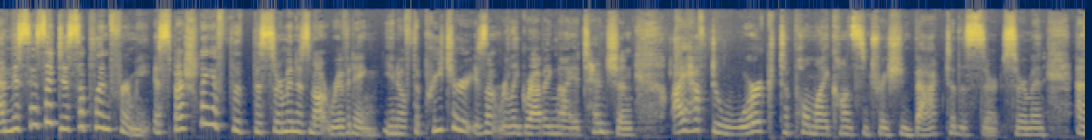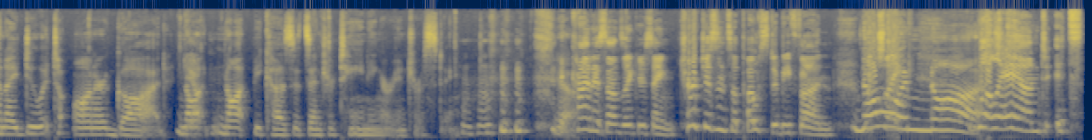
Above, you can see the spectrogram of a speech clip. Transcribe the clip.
And this is a discipline for me, especially if the, the sermon is not riveting. You know, if the preacher isn't really grabbing my attention, I have to work to pull my concentration back to the ser- sermon, and I do it to honor God, not not because it's entertaining or interesting. Mm-hmm. Yeah. It kind of sounds like you're saying church isn't supposed to be fun. No, which, like, I'm not. Well, and it's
